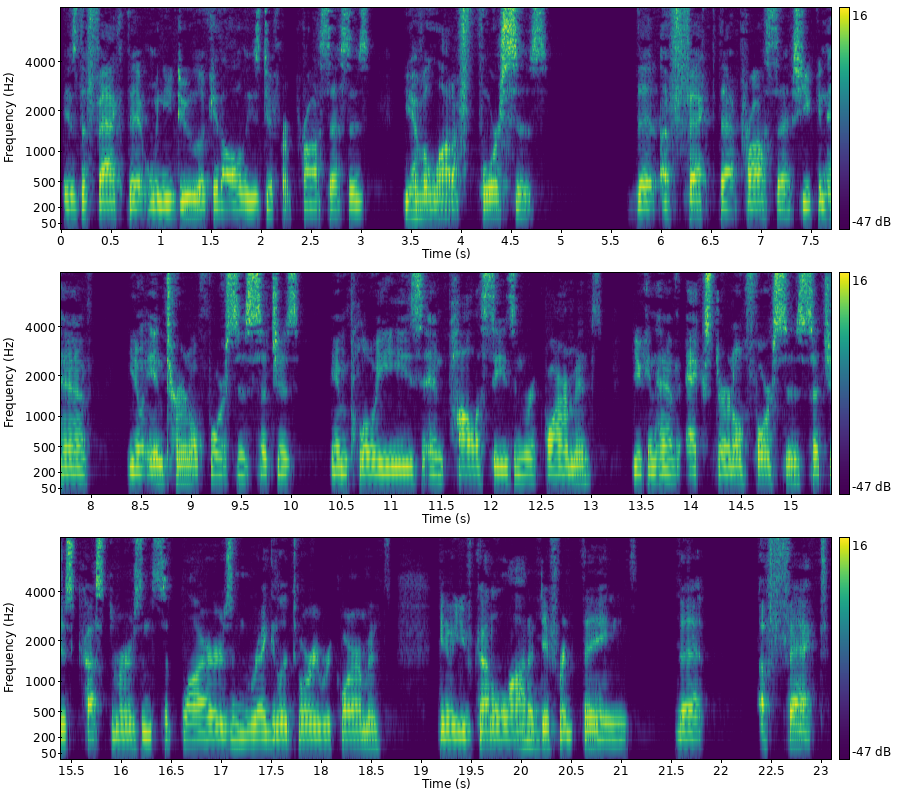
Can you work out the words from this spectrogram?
is the fact that when you do look at all these different processes, you have a lot of forces that affect that process. You can have, you know, internal forces such as employees and policies and requirements. You can have external forces such as customers and suppliers and regulatory requirements. You know, you've got a lot of different things that affect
